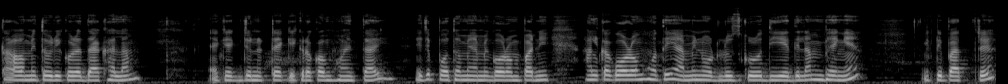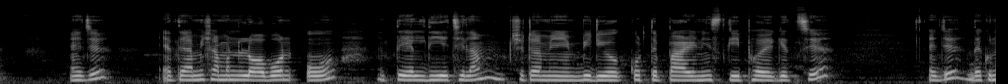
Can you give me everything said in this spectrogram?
তাও আমি তৈরি করে দেখালাম। এক একজনেরটা এক এক রকম হয় তাই। এই যে প্রথমে আমি গরম পানি, হালকা গরম হতেই আমি নুডলসগুলো দিয়ে দিলাম ভেঙে একটি পাত্রে। এই যে এতে আমি সামান্য লবণ ও তেল দিয়েছিলাম। সেটা আমি ভিডিও করতে পারিনি স্কিপ হয়ে গেছে। এই যে, দেখুন,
